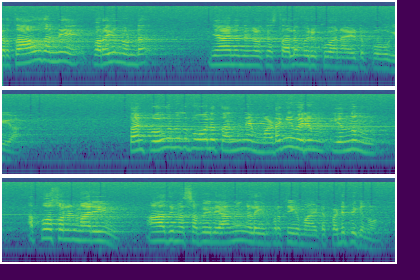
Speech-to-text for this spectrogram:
കർത്താവ് തന്നെ പറയുന്നുണ്ട് ഞാൻ നിങ്ങൾക്ക് സ്ഥലമൊരുക്കുവാനായിട്ട് പോവുകയാണ്. താൻ പോകുന്നത് പോലെ തന്നെ മടങ്ങി വരും എന്നും അപ്പോസ്വലന്മാരെയും ആദിമസഭയിലെ അംഗങ്ങളെയും പ്രത്യേകമായിട്ട് പഠിപ്പിക്കുന്നുണ്ട്.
